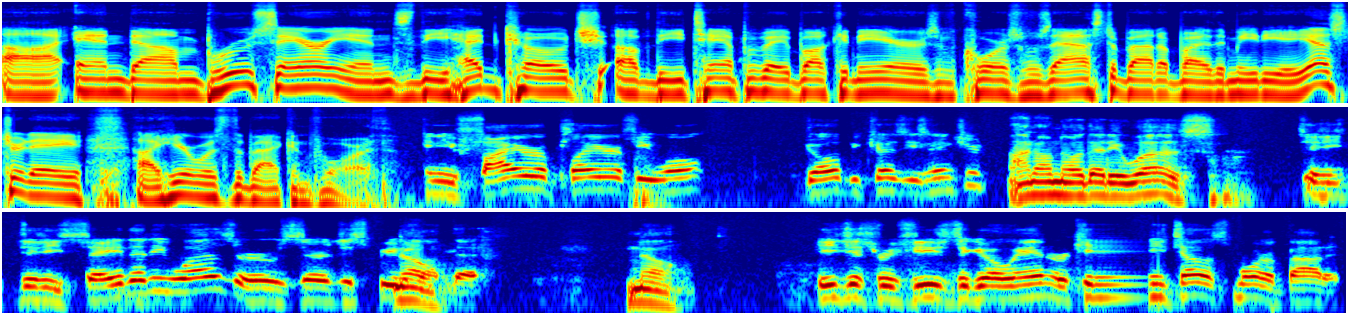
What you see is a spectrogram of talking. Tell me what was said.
and um, Bruce. Bruce Arians, the head coach of the Tampa Bay Buccaneers, of course, was asked about it by the media yesterday. Uh, here was the back and forth. Can you fire a player if he won't go because he's injured? I don't know that he was. Did he Did he say that he was, or was there a dispute no. about that? No. He just refused to go in, or can you tell us more about it?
